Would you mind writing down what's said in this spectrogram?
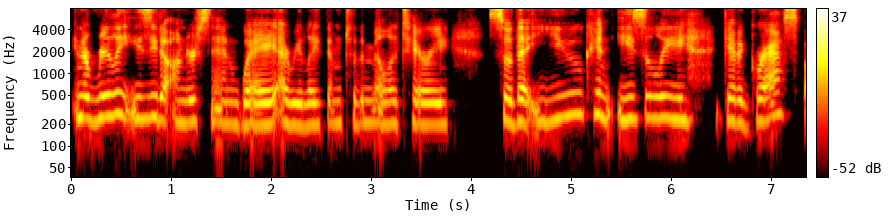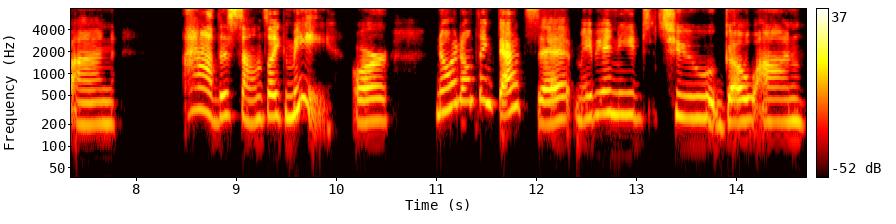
in a really easy to understand way. I relate them to the military so that you can easily get a grasp on, ah, this sounds like me. Or, no, I don't think that's it. Maybe I need to go on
